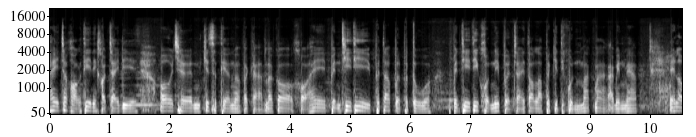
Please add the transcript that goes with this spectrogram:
ให้เจ้าของที่นี่เขาใจดี โอ้เชิญคริสเตียนมาประกาศ แล้วก็ขอให้เป็นที่ที่พระเจ้าเปิดประตู เป็นที่ที่คนนี่เปิดใจต้อนรับพระกิตติคุณมากๆอาเมนไหมครับเอ้เรา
